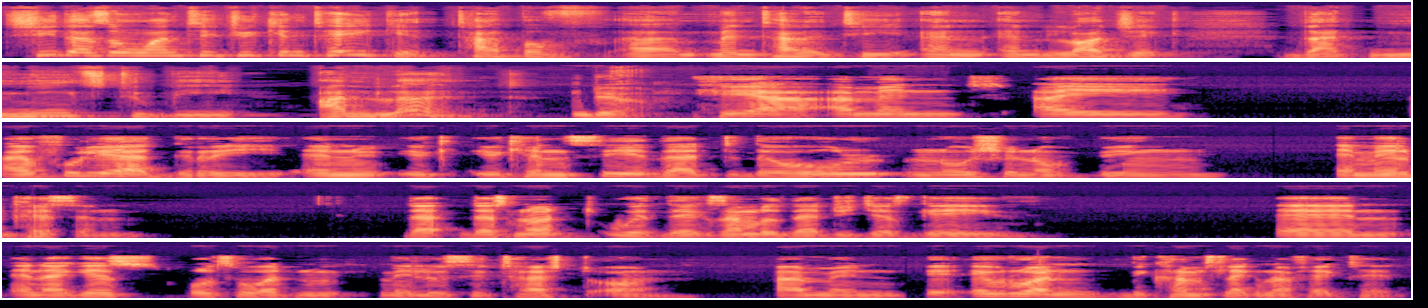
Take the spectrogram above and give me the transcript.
she doesn't want it, you can take it type of uh, mentality and, and logic that needs to be unlearned. Yeah. Yeah, I mean, I I fully agree, and you you can see that the whole notion of being a male person that does not with the example that you just gave, and and I guess also what Melusi touched on. I mean, everyone becomes like an affected,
